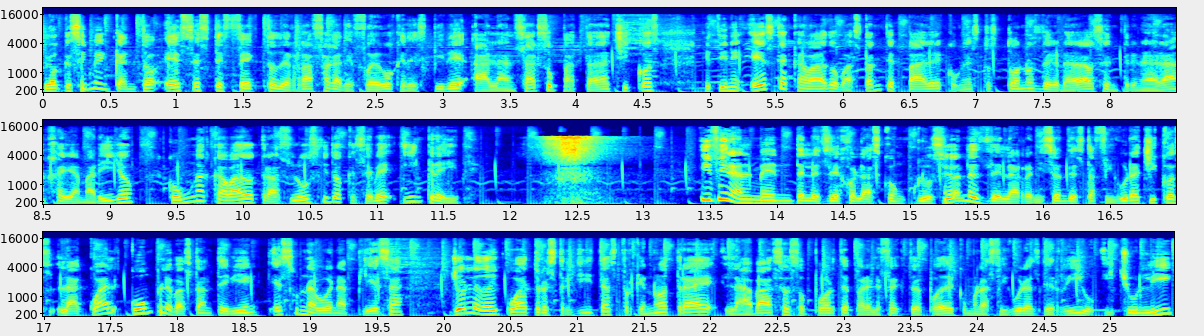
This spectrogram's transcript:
Lo que sí me encantó es este efecto de ráfaga de fuego que despide al lanzar su patada, chicos, que tiene este acabado bastante padre con estos tonos degradados entre naranja y amarillo, con un acabado traslúcido que se ve increíble. Y finalmente les dejo las conclusiones de la revisión de esta figura chicos, la cual cumple bastante bien, es una buena pieza. Yo le doy 4 estrellitas porque no trae la base o soporte para el efecto de poder como las figuras de Ryu y Chun-Li.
